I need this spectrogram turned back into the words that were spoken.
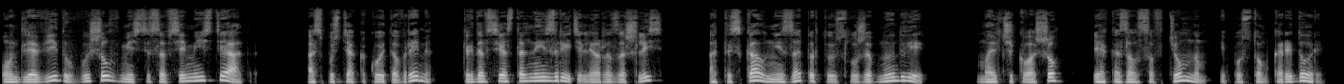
он для виду вышел вместе со всеми из театра, а спустя какое-то время, когда все остальные зрители разошлись, отыскал незапертую служебную дверь. Мальчик вошел и оказался в темном и пустом коридоре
